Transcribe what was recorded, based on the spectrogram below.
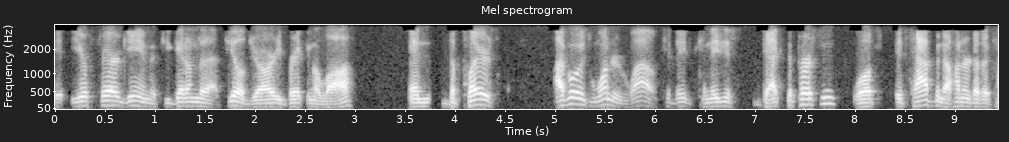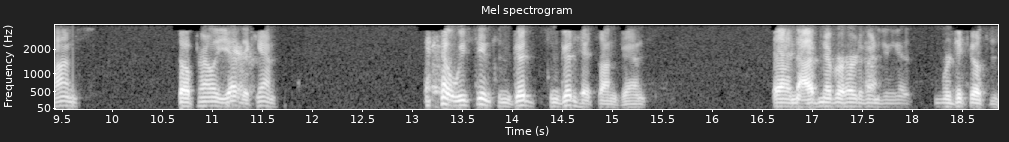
it, you're fair game. If you get onto that field, you're already breaking the law. And the players, I've always wondered, wow, can they can they just deck the person? Well, it's, it's happened a hundred other times. So apparently, yeah, Yeah. they can. We've seen some good some good hits on fans, and I've never heard of anything as ridiculous as,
